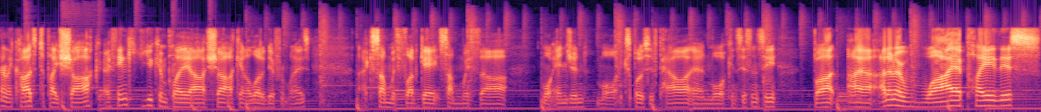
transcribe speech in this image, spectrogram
and the cards to play Shark. I think you can play uh, Shark in a lot of different ways. Like some with Floodgate, some with uh, more engine, more explosive power, and more consistency. But I, uh, I don't know why I play this.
